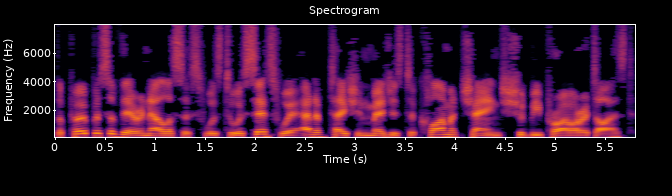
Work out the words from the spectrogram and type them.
The purpose of their analysis was to assess where adaptation measures to climate change should be prioritized.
